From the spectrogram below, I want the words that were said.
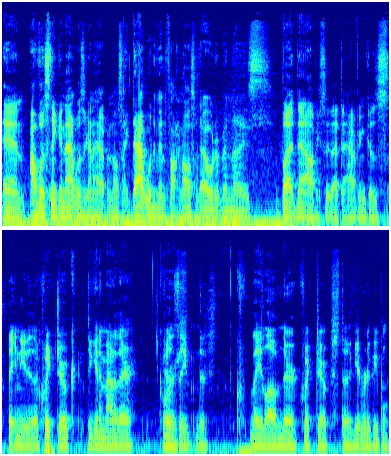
And I was thinking that was gonna happen. I was like, that would have been fucking awesome. That would have been nice. But then obviously that didn't happen because they needed a quick joke to get him out of there. Because they they're- love their quick jokes to get rid of people.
